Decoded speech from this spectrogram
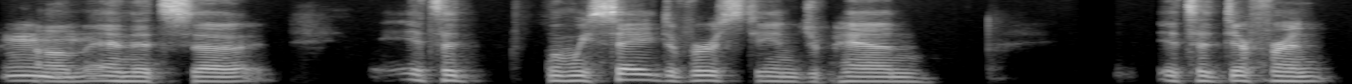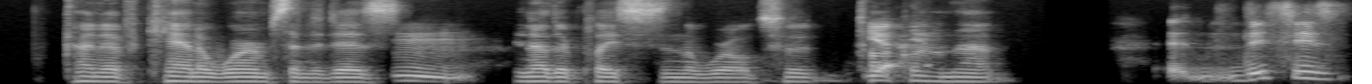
mm. um, and it's uh, it's a when we say diversity in Japan, it's a different kind of can of worms than it is mm. in other places in the world. So talk yeah. on that. Uh, this is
